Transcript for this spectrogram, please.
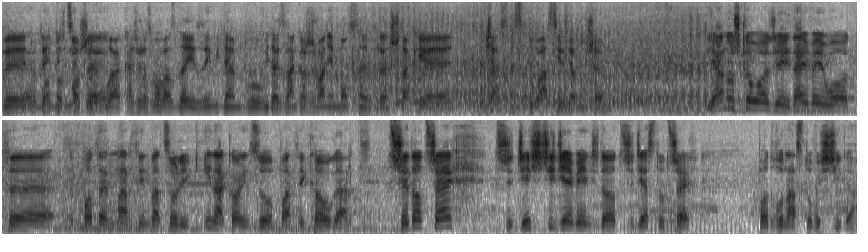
by e, tutaj być motocykle. może była jakaś rozmowa z Davidem, było widać zaangażowanie mocne, wręcz takie ciasne sytuacje z Januszem. Janusz Kołodziej, David Watt, e, potem Martin Waculik i na końcu Patryk Hogarth. 3 do 3, 39 do 33 po 12 wyścigach.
